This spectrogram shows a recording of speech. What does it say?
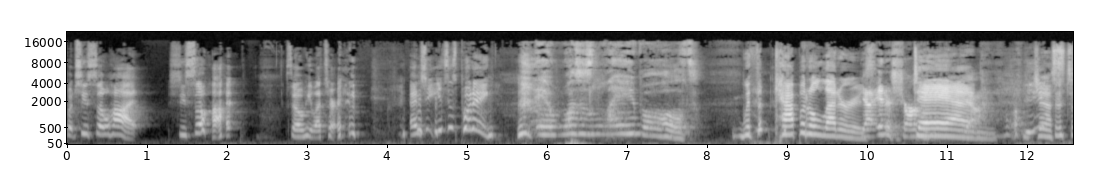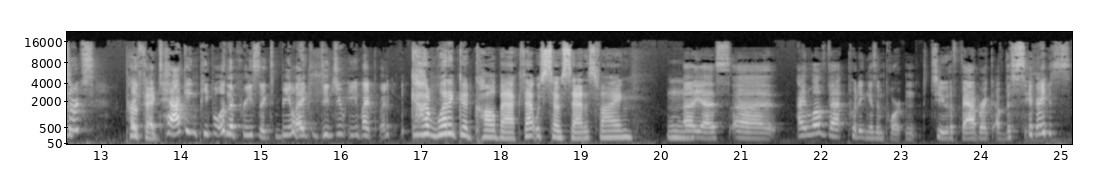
but she's so hot. She's so hot. So he lets her in, and she eats his pudding. It was labeled. With capital letters. Yeah, in a sharpie. Dan. Yeah. He Just starts like, perfect. attacking people in the precinct be like, "Did you eat my pudding?" God, what a good callback. That was so satisfying. Uh, yes, uh, I love that pudding is important to the fabric of the series.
